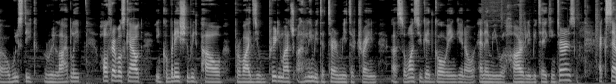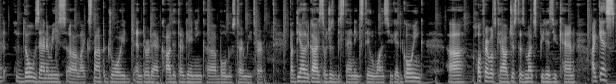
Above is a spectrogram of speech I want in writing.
uh, will stick reliably. Hoth Rebel Scout in combination with Pao provides you pretty much unlimited turn meter train. Uh, so once you get going, you know, enemy will hardly be taking turns, except those enemies uh, like Sniper Droid and Droideka that are gaining uh, bonus turn meter. But the other guys will just be standing still once you get going. Uh, Hoth Rebel Scout, just as much speed as you can. I guess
